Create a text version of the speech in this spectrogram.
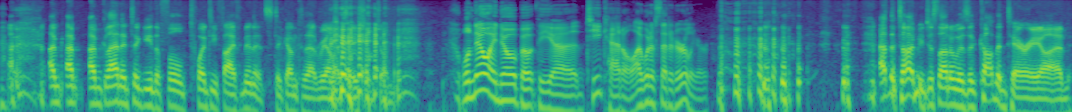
I'm, I'm, I'm glad it took you the full 25 minutes to come to that realization, John. well, now I know about the uh, tea kettle. I would have said it earlier. At the time, you just thought it was a commentary on,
